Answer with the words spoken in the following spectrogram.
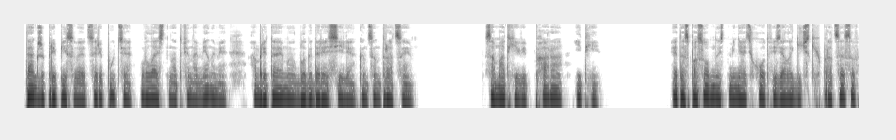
также приписывает Царипутте власть над феноменами, обретаемую благодаря силе концентрации. Самадхи випхара итхи это способность менять ход физиологических процессов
